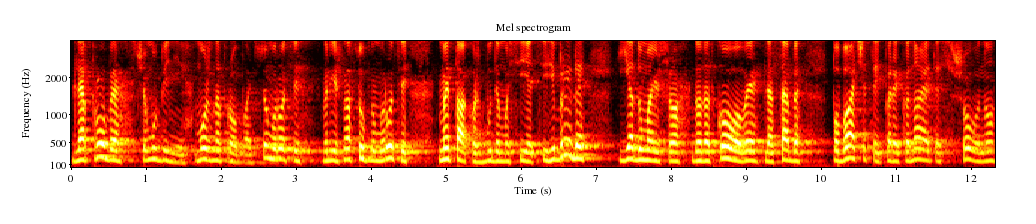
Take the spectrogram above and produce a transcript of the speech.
для проби, чому б і ні, можна пробувати. В цьому році, верніше, в наступному році ми також будемо сіяти ці гібриди. Я думаю, що додатково ви для себе побачите і переконаєтесь, що воно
